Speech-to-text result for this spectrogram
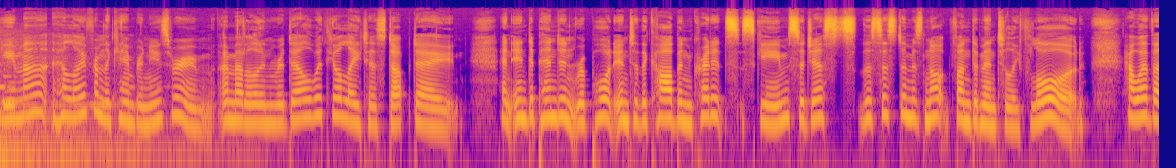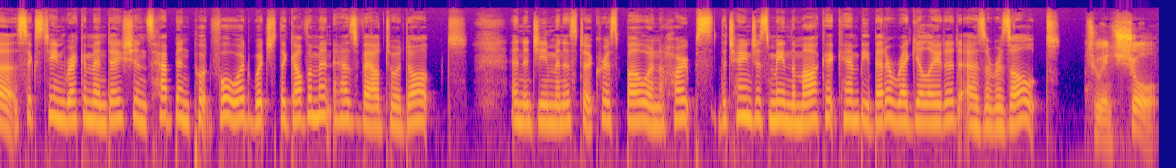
Yuma, hello from the Canberra newsroom. I'm Madeline Riddell with your latest update. An independent report into the carbon credits scheme suggests the system is not fundamentally flawed. However, 16 recommendations have been put forward which the government has vowed to adopt. Energy Minister Chris Bowen hopes the changes mean the market can be better regulated as a result. To ensure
